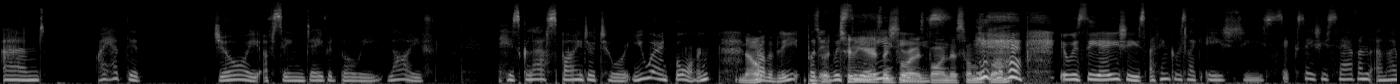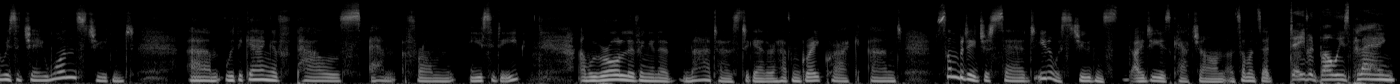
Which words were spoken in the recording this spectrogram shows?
and I had the joy of seeing David Bowie live. His Glass Spider tour. You weren't born, No. probably, but So it was two the years 80s. before I was born, this one was yeah, one. it was the 80s. I think it was like 86, 87, and I was a J1 student um, with a gang of pals um, from UCD, and we were all living in a madhouse together and having great crack. And somebody just said, you know, students, ideas catch on, and someone said, David Bowie's playing.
